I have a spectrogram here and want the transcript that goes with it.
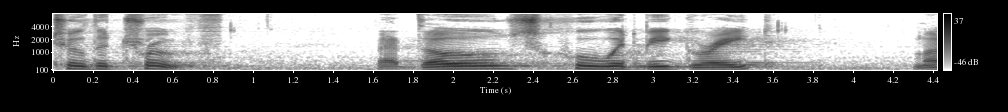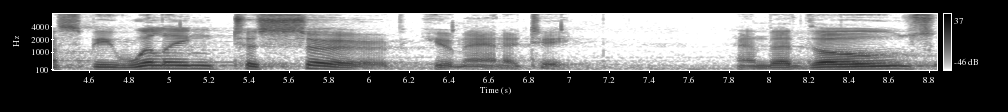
to the truth that those who would be great must be willing to serve humanity, and that those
